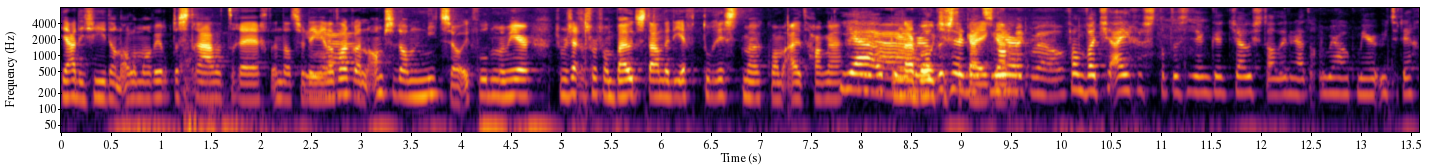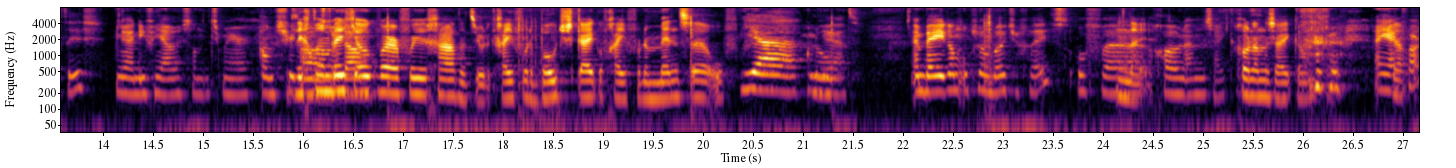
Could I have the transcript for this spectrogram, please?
ja, die zie je dan allemaal weer op de straten terecht en dat soort dingen. En dat had ik in Amsterdam niet zo. Ik voelde me meer, zullen we zeggen, een soort van buitenstaander die even toerisme kwam uithangen. Ja, Ja. oké. Om naar bootjes is te kijken. ik wel. Van wat je eigen stad, dus ik denk dat jouw stad inderdaad dan überhaupt meer Utrecht is. Ja, en die van jou is dan iets meer... Het Amsterdam. ligt er een beetje ook waarvoor je gaat natuurlijk. Ga je voor de bootjes kijken of ga je voor de mensen? Of... Ja, klopt. Ja. En ben je dan op zo'n bootje geweest? Of eh, Nee. gewoon aan de zijkant? Gewoon aan de zijkant. En jij, Ja. Var?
